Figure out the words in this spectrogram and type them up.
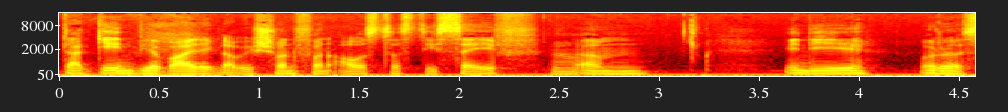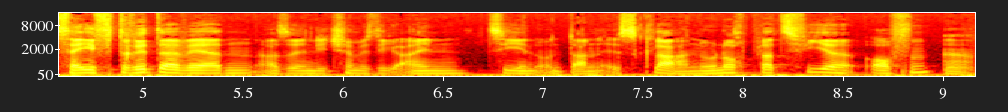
da gehen wir beide, glaube ich, schon von aus, dass die safe ja. ähm, in die oder safe Dritter werden, also in die Champions League einziehen und dann ist klar, nur noch Platz 4 offen. Ja.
